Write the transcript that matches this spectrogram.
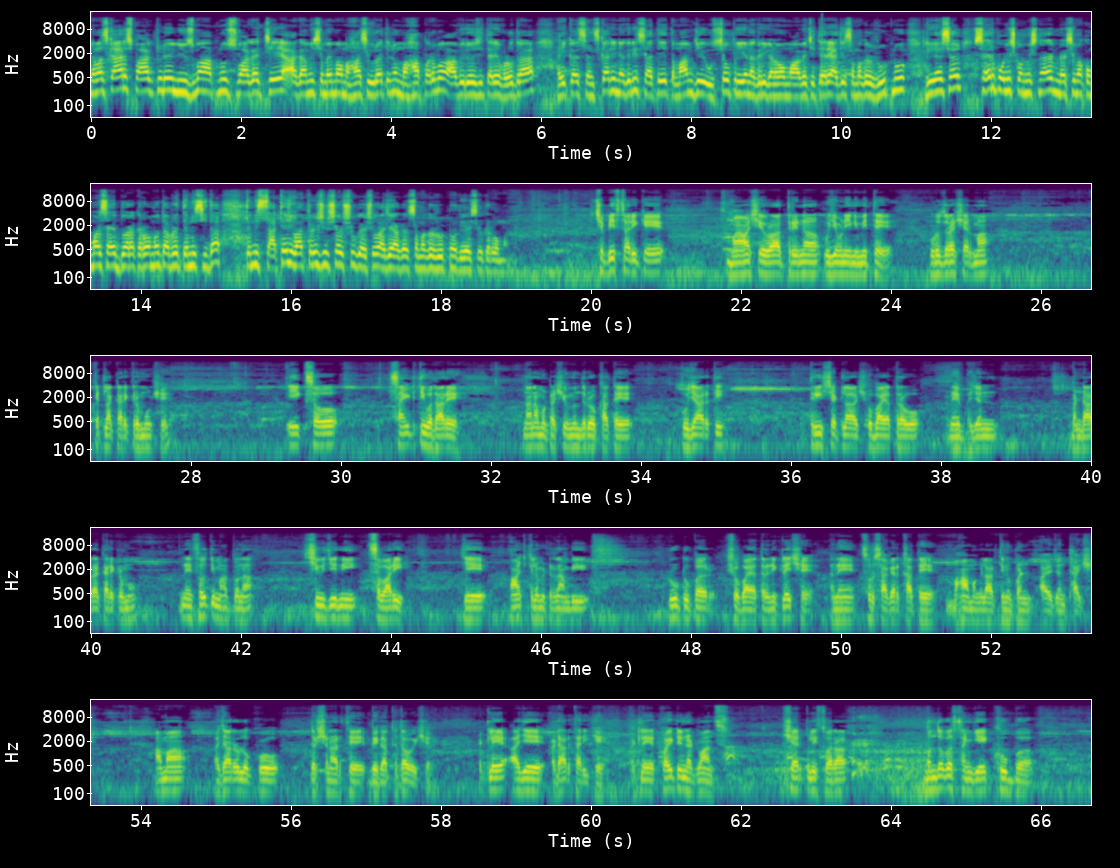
નમસ્કાર spark today ન્યૂઝમાં આપનું સ્વાગત છે. આગામી સમયમાં મહાશિવરાત્રિનો મહાપર્વ આવી રહ્યો છે ત્યારે વડોદરા એક સંસ્કારી નગરી સાથે તમામ જે ઉત્સવપ્રિય નગરી ગણવામાં આવે છે ત્યારે આજે સમગ્ર રૂટનું રિહર્સલ શહેર પોલીસ કમિશનર નરસિંહ કુમાર સાહેબ દ્વારા કરવામાં આવ્યું આપણે તેમની સીધા, તેમની સાથે જ વાત કરીશું. સર શું કહેશો આજે આગળ સમગ્ર રૂટનું રિહર્સલ કરવામાં? છવ્વીસ તારીખે મહાશિવરાત્રિના ઉજવણી નિમિત્તે વડોદરા શહેરમાં કેટલાક કાર્યક્રમો છે. એકસો સાહીઠથી વધારે નાના મોટા શિવ મંદિરો ખાતે પૂજા આરતી, ત્રીસ જેટલા શોભાયાત્રાઓ અને ભજન ભંડારા કાર્યક્રમો અને સૌથી મહત્ત્વના શિવજીની સવારી જે પાંચ કિલોમીટર લાંબી રૂટ ઉપર શોભાયાત્રા નીકળે છે અને સુરસાગર ખાતે મહામંગલ આરતીનું પણ આયોજન થાય છે. આમાં હજારો લોકો દર્શનાર્થે ભેગા થતા હોય છે. એટલે આજે અઢાર તારીખે, એટલે ક્વાઇટ ઇન એડવાન્સ શહેર પોલીસ દ્વારા બંદોબસ્ત અંગે ખૂબ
